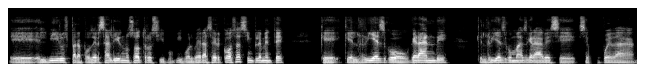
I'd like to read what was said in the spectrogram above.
eh, el virus para poder salir nosotros y, volver a hacer cosas, simplemente que, el riesgo grande, que el riesgo más grave se, pueda,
